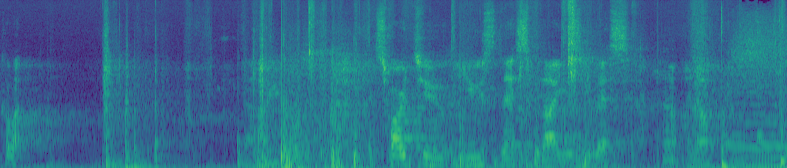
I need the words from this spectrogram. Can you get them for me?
Come on. Yeah, now you- It's hard to use this without using this. You know?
